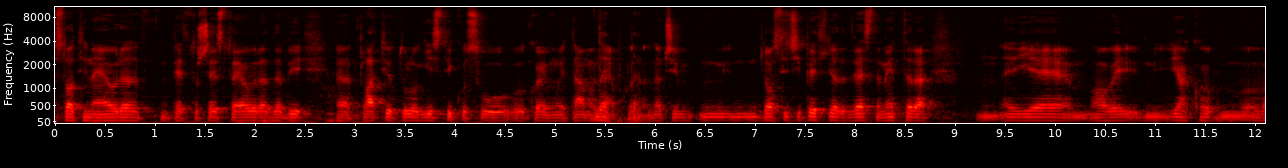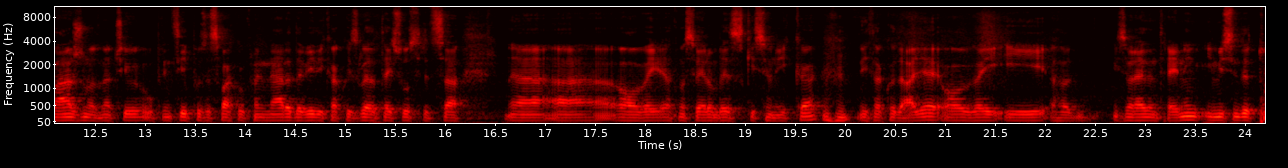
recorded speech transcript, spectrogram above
stotina eura, 500-600 eura da bi platio tu logistiku svu koja mu je tamo da, neophodna. Da. Znači, dostići 5200 metara je ovaj, jako važno, znači u principu za svakog planinara da vidi kako izgleda taj susret sa a, a, ovaj, atmosferom bez kiselnika uh mhm. -huh. i tako dalje ovaj, i a, izvanredan trening i mislim da je tu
